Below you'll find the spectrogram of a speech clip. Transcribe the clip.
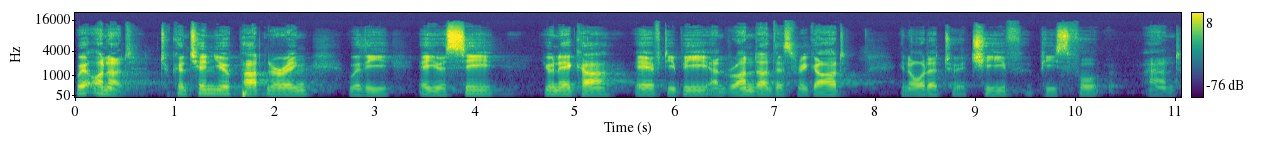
We're honored to continue partnering with the AUC, UNECA, AFDB, and Rwanda in this regard in order to achieve peaceful and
